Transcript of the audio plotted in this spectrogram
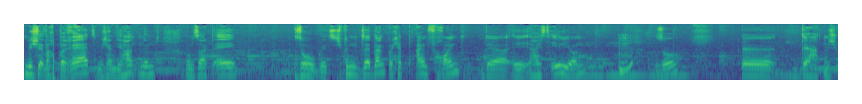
mich einfach berät, mich an die Hand nimmt und sagt, ey, so geht's. Ich bin sehr dankbar. Ich habe einen Freund, der äh, heißt Elion. Mhm. So. Äh, der hat mich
